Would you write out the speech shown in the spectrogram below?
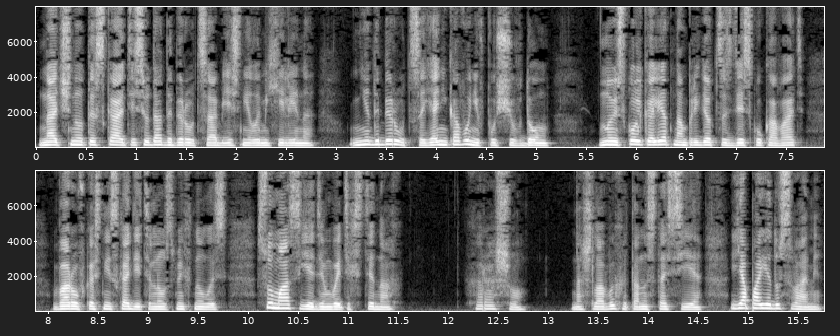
«Начнут искать и сюда доберутся», — объяснила Михелина. «Не доберутся, я никого не впущу в дом». «Ну и сколько лет нам придется здесь куковать?» Воровка снисходительно усмехнулась. «С ума съедем в этих стенах». «Хорошо», — нашла выход Анастасия. «Я поеду с вами.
